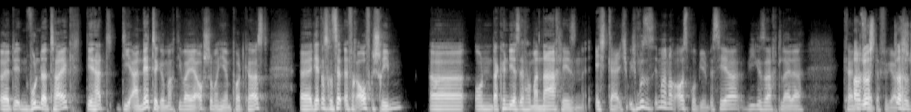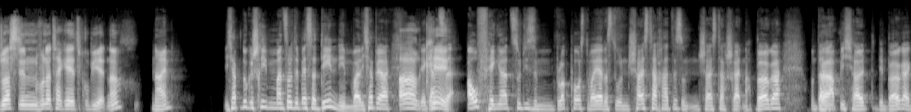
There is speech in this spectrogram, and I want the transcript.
äh, den Wunderteig. Den hat die Annette gemacht, die war ja auch schon mal hier im Podcast. Äh, die hat das Rezept einfach aufgeschrieben. Äh, und da könnt ihr es einfach mal nachlesen. Echt geil. Ich, ich muss es immer noch ausprobieren. Bisher, wie gesagt, leider keine Aber du Zeit hast, dafür gehabt. also du hast den Wunderteig ja jetzt probiert, ne? Nein? Ich habe nur geschrieben, man sollte besser den nehmen, weil ich habe ja ah, okay. der ganze Aufhänger zu diesem Blogpost war ja, dass du einen Scheißtag hattest und ein Scheißtag schreit nach Burger und da Ja. hab ich halt den Burger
